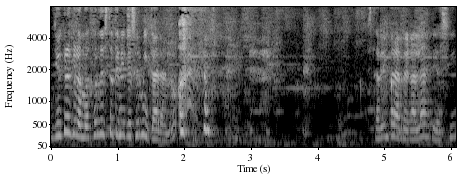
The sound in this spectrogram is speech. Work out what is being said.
Yo creo que lo mejor de esto tiene que ser mi cara, ¿no? Está bien para regalar y así.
